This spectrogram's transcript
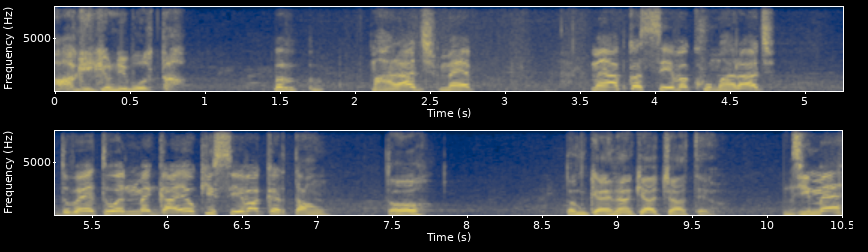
आगे क्यों नहीं बोलता? महाराज मैं मैं आपका सेवक हूँ महाराज। द्वैत वन में गायों की सेवा करता हूँ। तो तुम कहना क्या चाहते हो? जी मैं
